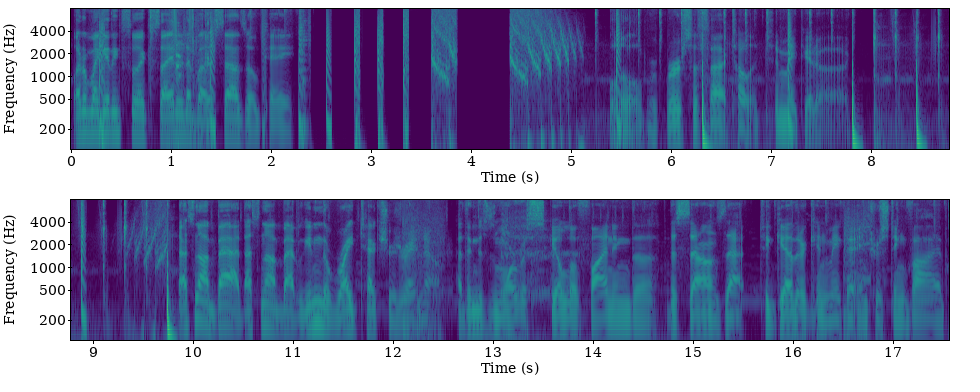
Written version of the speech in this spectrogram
what am I getting so excited about? It sounds okay. A little reverse effect, to make it a uh, that's not bad. That's not bad. We're getting the right textures right now. I think this is more of a skill of finding the, the sounds that together can make an interesting vibe.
